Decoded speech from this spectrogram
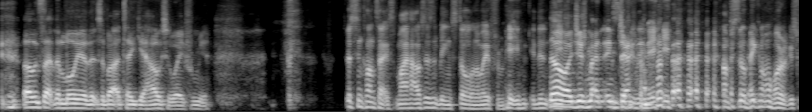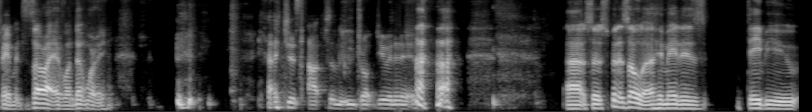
that looks like the lawyer that's about to take your house away from you. Just in context, my house isn't being stolen away from me. It didn't. No, I just meant in general. me. I'm still making my mortgage payments. It's all right, everyone. Don't worry. I just absolutely dropped you in it. Uh, so Spinazzola, who made his debut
